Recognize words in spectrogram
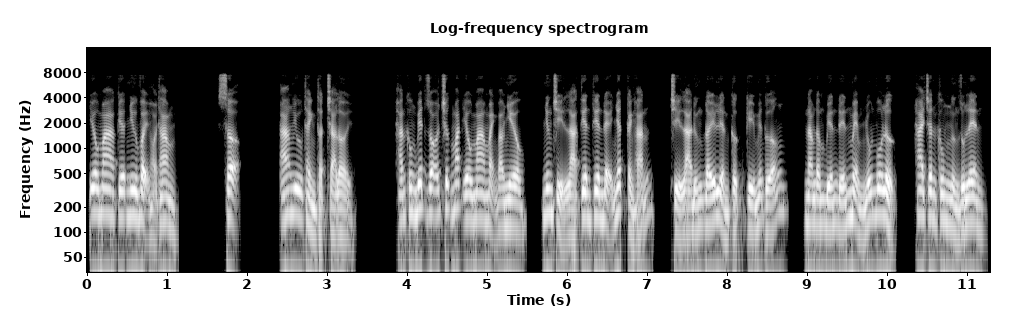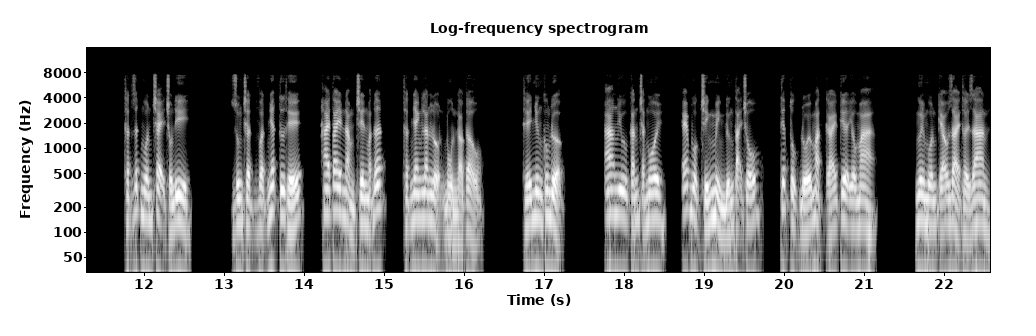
Yêu ma kia như vậy hỏi thăm. Sợ. A ngưu thành thật trả lời. Hắn không biết rõ trước mắt yêu ma mạnh bao nhiêu, nhưng chỉ là tiên tiên đệ nhất cảnh hắn, chỉ là đứng đấy liền cực kỳ miễn cưỡng nằm đấm biến đến mềm nhũn vô lực, hai chân không ngừng run lên. Thật rất muốn chạy trốn đi dùng chật vật nhất tư thế, hai tay nằm trên mặt đất, thật nhanh lăn lộn bùn đào tẩu. Thế nhưng không được. A ngưu cắn chặt môi, ép buộc chính mình đứng tại chỗ, tiếp tục đối mặt cái kia yêu ma. Ngươi muốn kéo dài thời gian.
